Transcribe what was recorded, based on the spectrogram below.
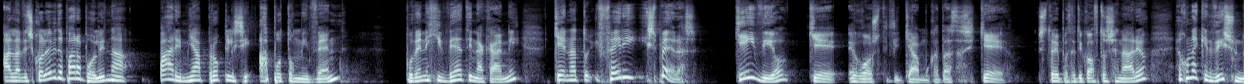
αλλά δυσκολεύεται πάρα πολύ να πάρει μια πρόκληση από το μηδέν, που δεν έχει ιδέα τι να κάνει, και να το φέρει εις πέρας. Και οι δύο, και εγώ στη δικιά μου κατάσταση και στο υποθετικό αυτό σενάριο, έχουν να κερδίσουν,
